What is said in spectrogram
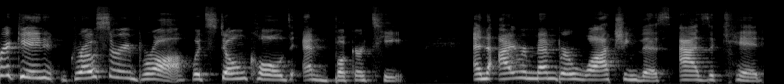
freaking grocery brawl with Stone Cold and Booker T. And I remember watching this as a kid.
